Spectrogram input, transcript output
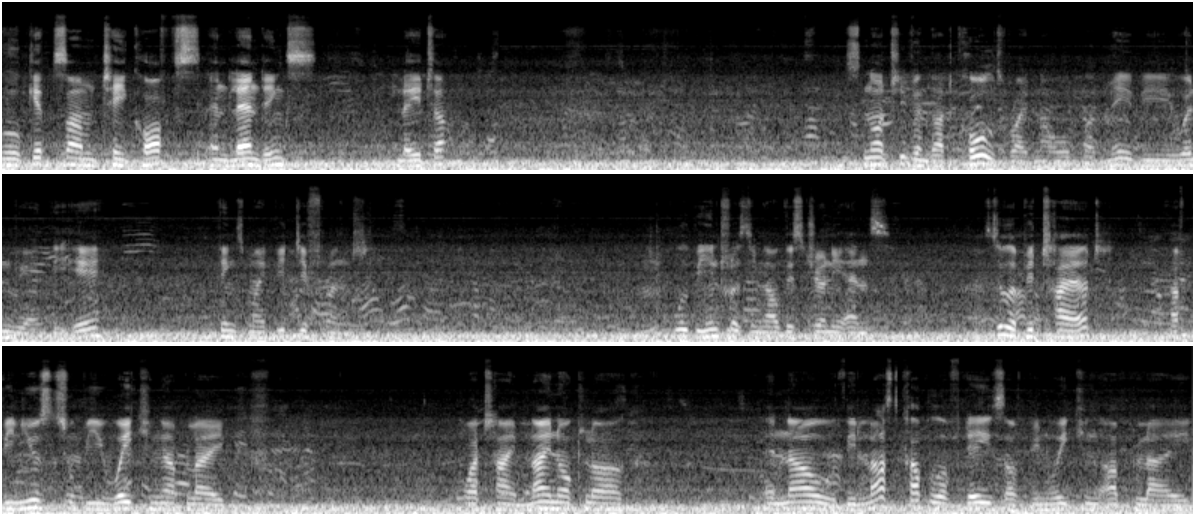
we'll get some takeoffs and landings later. It's not even that cold right now, but maybe when we are in the air, things might be different. Hmm? Will be interesting how this journey ends. Still a bit tired. I've been used to be waking up like what time? Nine o'clock. And now the last couple of days I've been waking up like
